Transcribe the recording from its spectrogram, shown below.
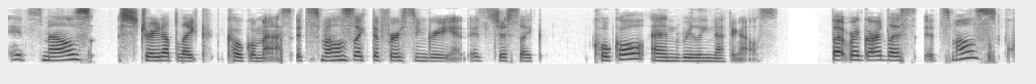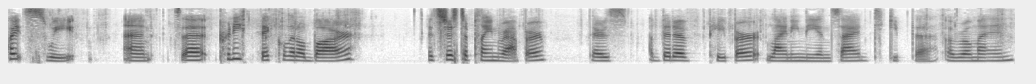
It smells straight up like cocoa mass. It smells like the first ingredient. It's just like cocoa and really nothing else. But regardless, it smells quite sweet and it's a pretty thick little bar. It's just a plain wrapper. There's a bit of paper lining the inside to keep the aroma in,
